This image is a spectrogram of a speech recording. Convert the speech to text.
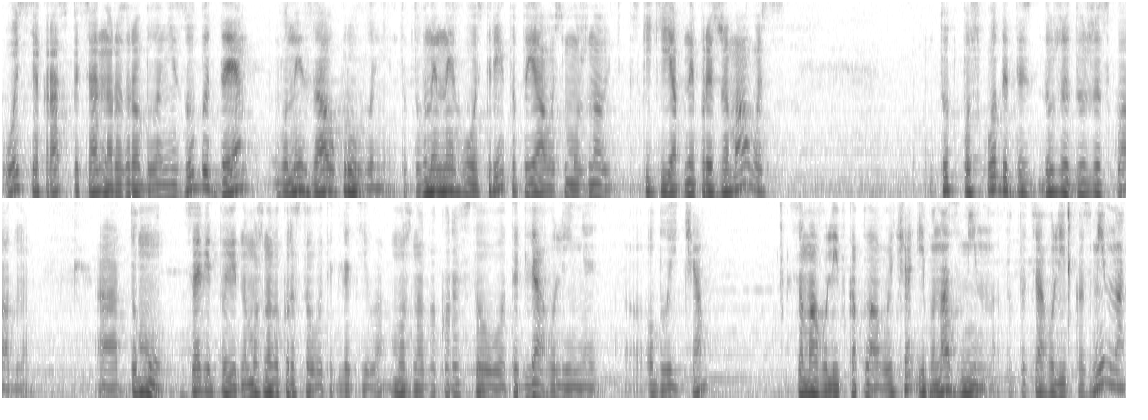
Ось якраз спеціально розроблені зуби, де вони заокруглені. Тобто вони не гострі. Тобто я ось можу навіть, скільки я б не прижимав, ось тут пошкодити дуже-дуже складно. А, тому це відповідно можна використовувати для тіла, можна використовувати для гоління е, обличчя. Сама голівка плаваюча і вона змінна. Тобто ця голівка змінна.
